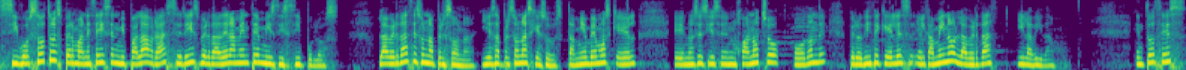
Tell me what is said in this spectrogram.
si vosotros permanecéis en mi palabra, seréis verdaderamente mis discípulos. La verdad es una persona y esa persona es Jesús. También vemos que Él, eh, no sé si es en Juan 8 o dónde, pero dice que Él es el camino, la verdad y la vida. Entonces,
